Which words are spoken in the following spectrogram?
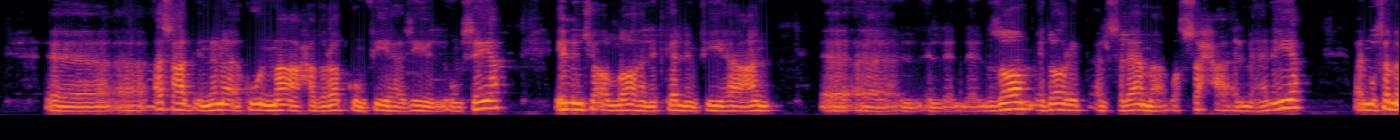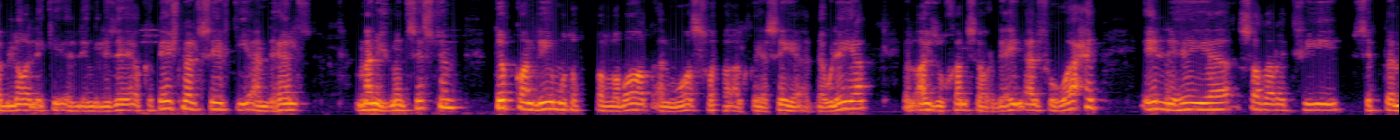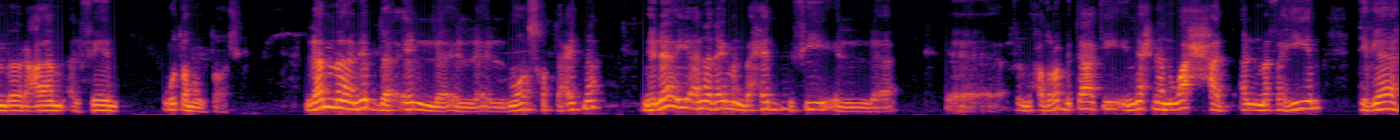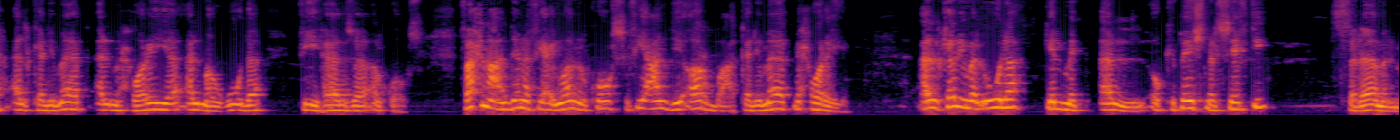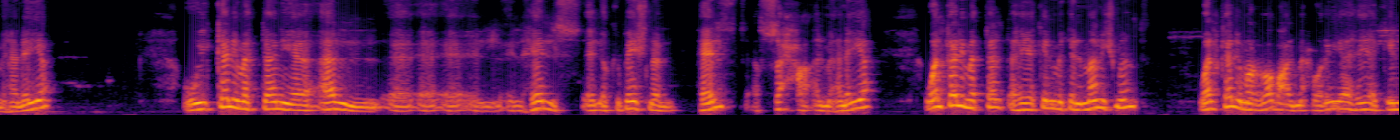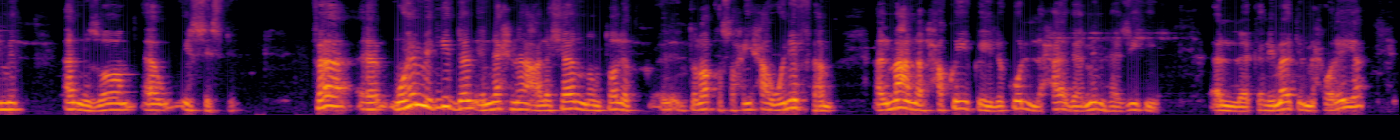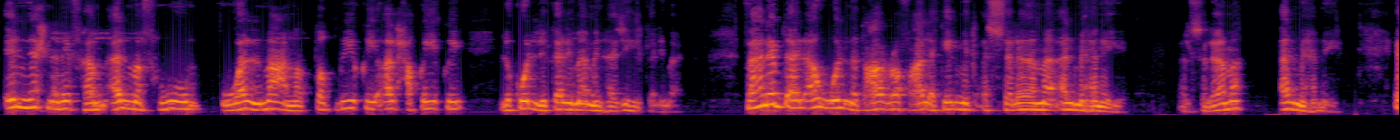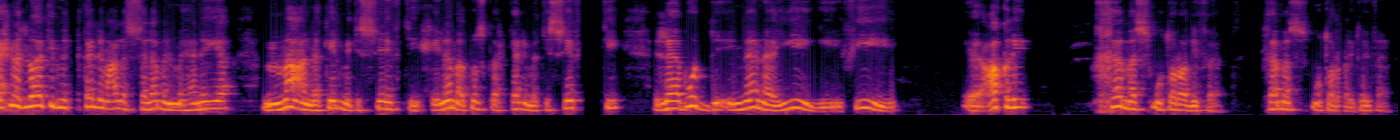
أسعد أن أنا أكون مع حضراتكم في هذه الأمسية اللي إن شاء الله هنتكلم فيها عن نظام إدارة السلامة والصحة المهنية المسمى باللغة الإنجليزية Occupational Safety and Health Management System طبقا لمتطلبات المواصفة القياسية الدولية الآيزو 45001 اللي هي صدرت في سبتمبر عام 2018 لما نبدأ المواصفه بتاعتنا نلاقي أنا دايما بحب في في المحاضرات بتاعتي إن إحنا نوحد المفاهيم تجاه الكلمات المحورية الموجودة في هذا الكورس. فإحنا عندنا في عنوان الكورس في عندي أربع كلمات محورية. الكلمة الأولى كلمة ال occupational safety السلامة المهنية. والكلمة الثانية ال health ال occupational health الصحة المهنية. والكلمة الثالثه هي كلمة ال management. والكلمة الرابعة المحورية هي كلمة النظام أو ال system. فمهم جدا إن إحنا علشان ننطلق انطلاقة صحيحة ونفهم المعنى الحقيقي لكل حاجة من هذه الكلمات المحورية إن إحنا نفهم المفهوم والمعنى التطبيقي الحقيقي لكل كلمة من هذه الكلمات. فهنبدأ الأول نتعرف على كلمة السلامة المهنية. السلامة المهنية. إحنا دلوقتي بنتكلم على السلامة المهنية معنى كلمة السيفتي حينما تذكر كلمة السيفتي لابد ان أنا يجي في عقلي خمس مترادفات خمس مترادفات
